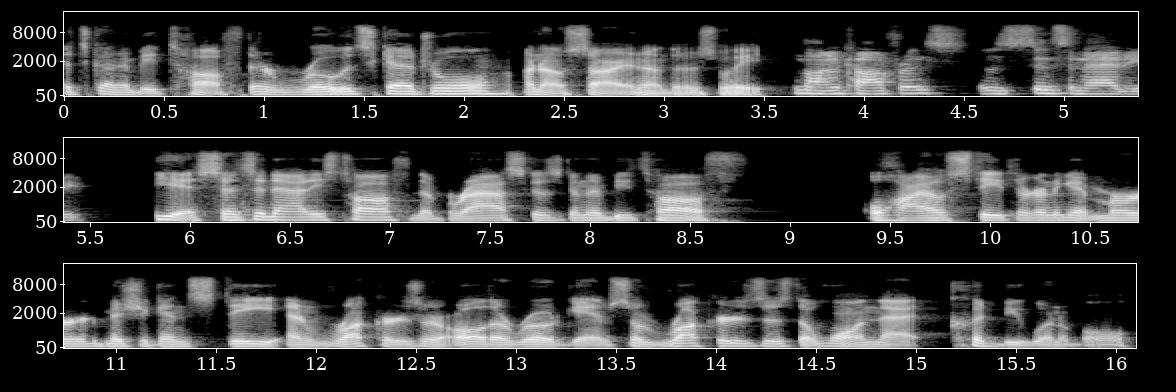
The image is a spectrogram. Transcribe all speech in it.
It's going to be tough. Their road schedule. Oh no, sorry, no, there's wait. Non-conference. It was Cincinnati. Yeah, Cincinnati's tough. Nebraska's going to be tough. Ohio State, they're going to get murdered. Michigan State and Rutgers are all their road games. So Rutgers is the one that could be winnable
